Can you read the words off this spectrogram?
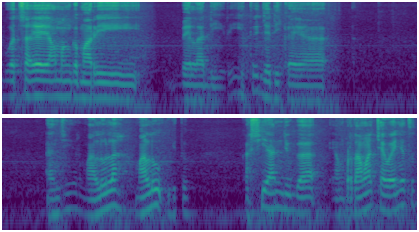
Buat saya yang menggemari bela diri itu jadi kayak anjir malu lah malu gitu. Kasihan juga. Yang pertama ceweknya tuh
